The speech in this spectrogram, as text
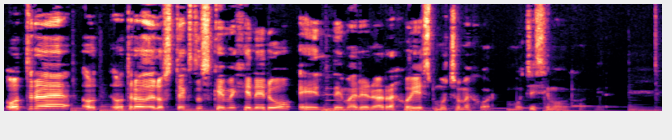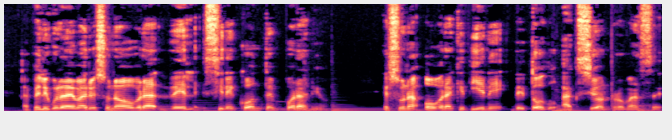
Otra, otro de los textos que me generó, el de Mariano Rajoy, es mucho mejor, muchísimo mejor. La película de Mario es una obra del cine contemporáneo. Es una obra que tiene de todo, acción, romance,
